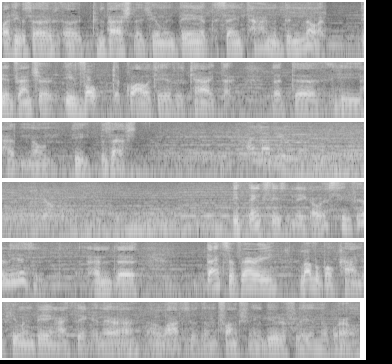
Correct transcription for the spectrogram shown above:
But he was a, a compassionate human being at the same time and didn't know it. The adventure evoked a quality of his character that uh, he hadn't known he possessed. I love you. He thinks he's an egoist, he really isn't. And uh, that's a very lovable kind of human being, I think, and there are, are lots of them functioning beautifully in the world.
